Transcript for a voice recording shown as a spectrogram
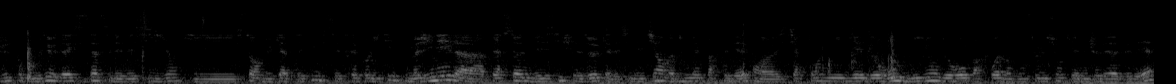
juste pour compléter, vous savez que ça, c'est des décisions qui sortent du cadre technique, c'est très politique. Imaginez la personne DSI chez eux qui a décidé tiens, on va tout mettre par PDF, on va investir tant de milliers d'euros, millions d'euros parfois dans une solution qui a déjà la PDF.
